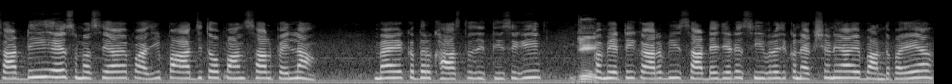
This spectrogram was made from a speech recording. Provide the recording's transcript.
ਸਾਡੀ ਇਹ ਸਮੱਸਿਆ ਹੈ ਭਾਜੀ ਪਾ- ਅੱਜ ਤੋਂ 5 ਸਾਲ ਪਹਿਲਾਂ ਮੈਂ ਇੱਕ ਦਰਖਾਸਤ ਦਿੱਤੀ ਸੀਗੀ। ਜੀ। ਕਮੇਟੀ ਘਰ ਵੀ ਸਾਡੇ ਜਿਹੜੇ ਸੀਵਰੇਜ ਕਨੈਕਸ਼ਨ ਆ ਇਹ ਬੰਦ ਪਏ ਆ।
